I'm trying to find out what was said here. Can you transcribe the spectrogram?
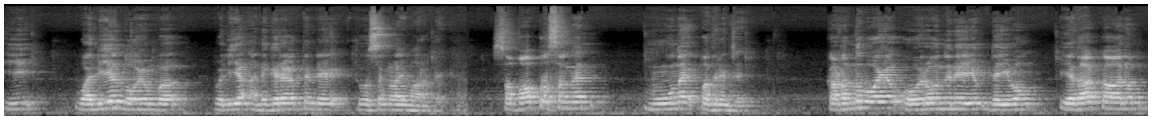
ഈ വലിയ നോയമ്പ് വലിയ അനുഗ്രഹത്തിന്റെ ദിവസങ്ങളായി മാറട്ടെ. സഭാപ്രസംഗൻ മൂന്ന് പതിനഞ്ച്. കടന്നുപോയ ഓരോന്നിനെയും ദൈവം യഥാകാലം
